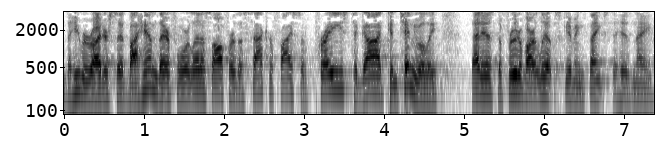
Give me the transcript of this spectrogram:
The Hebrew writer said, By him, therefore, let us offer the sacrifice of praise to God continually, that is, the fruit of our lips, giving thanks to his name.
